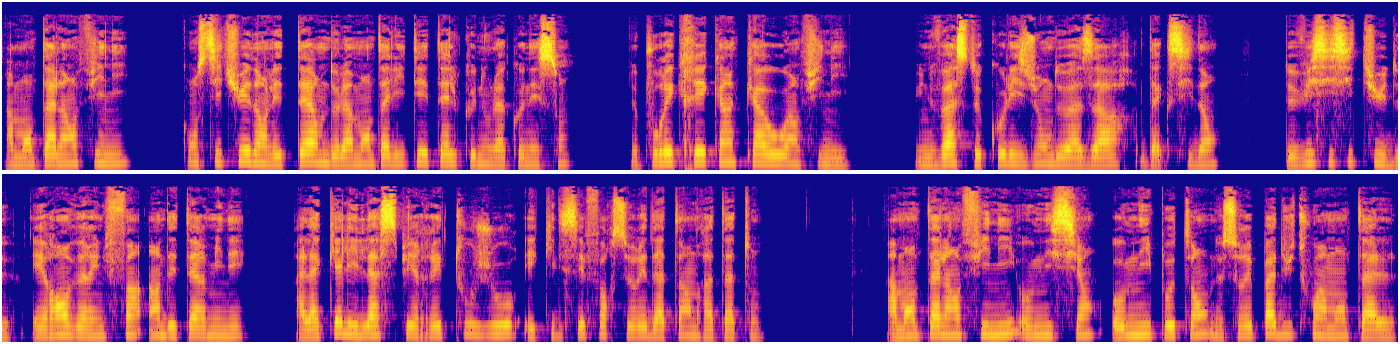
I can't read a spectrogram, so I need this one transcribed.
Un mental infini, constitué dans les termes de la mentalité telle que nous la connaissons, ne pourrait créer qu'un chaos infini, une vaste collision de hasards, d'accidents, de vicissitudes, errant vers une fin indéterminée à laquelle il aspirerait toujours et qu'il s'efforcerait d'atteindre à tâtons. Un mental infini, omniscient, omnipotent ne serait pas du tout un mental,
